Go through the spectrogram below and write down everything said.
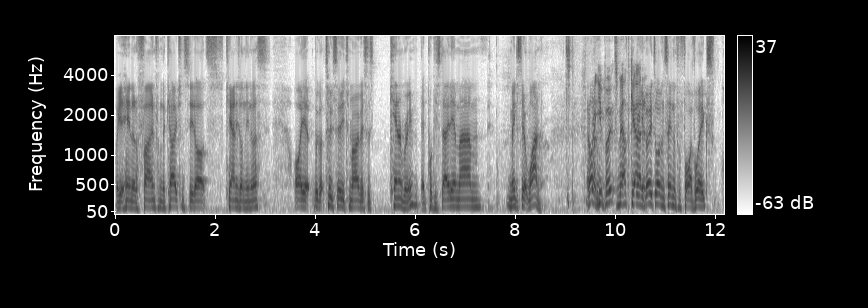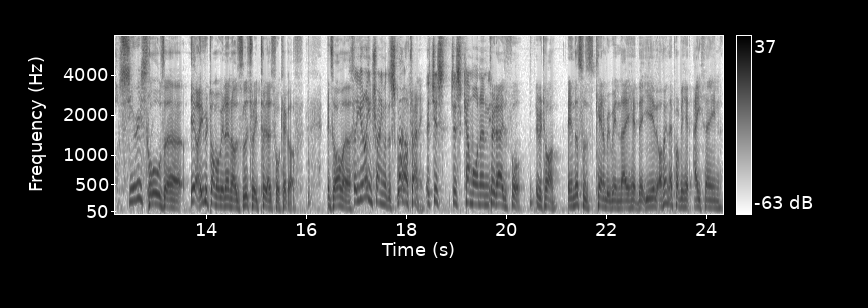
I get handed a phone from the coach and said, "Oh, it's counties on the end of this. Oh yeah, we've got 2:30 tomorrow versus Canterbury at Pookie Stadium. Um, meet us there at one." And Bring your boots, mouth Bring guarded. your boots. I haven't seen them for five weeks. Oh, seriously? Calls, uh, yeah. Every time I went in, I was literally two days before kickoff, and so I'm a So you're not even training with the squad? No, not training. It's just just come on and two days before every time. And this was Canterbury when they had that year. I think they probably had 18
